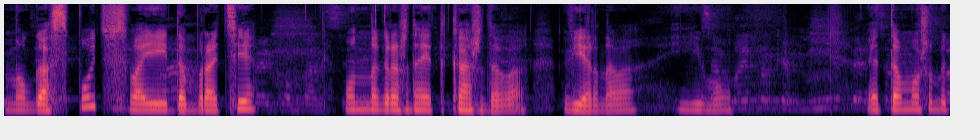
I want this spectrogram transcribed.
но Господь в своей доброте, Он награждает каждого верного Ему. Это может быть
